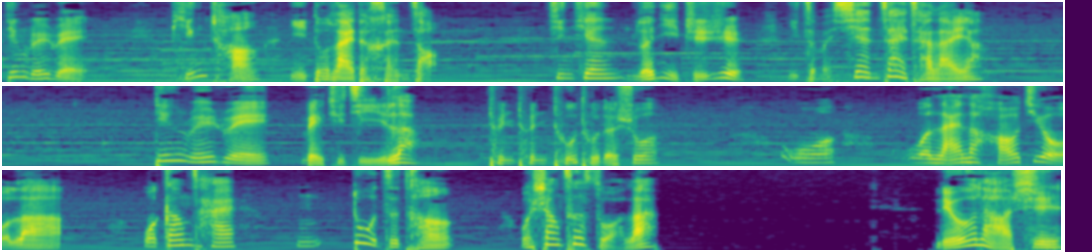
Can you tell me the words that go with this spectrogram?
丁蕊蕊，平常你都来得很早，今天轮你值日。”你怎么现在才来呀？丁蕊蕊委屈极了，吞吞吐吐地说：“我，我来了好久了，我刚才，嗯，肚子疼，我上厕所了。”刘老师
